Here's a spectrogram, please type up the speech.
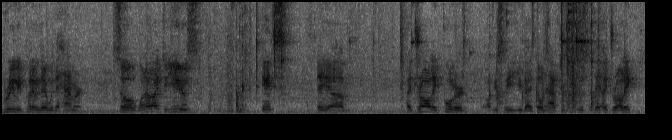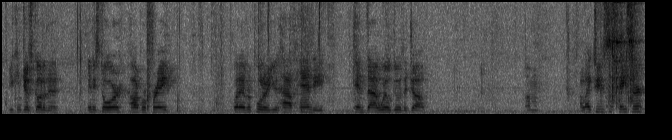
really put them in there with a hammer so what I like to use, it's a um, hydraulic puller. Obviously you guys don't have to use the hydraulic. You can just go to the any store, Harbor Freight, whatever puller you have handy and that will do the job. Um, I like to use a spacer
